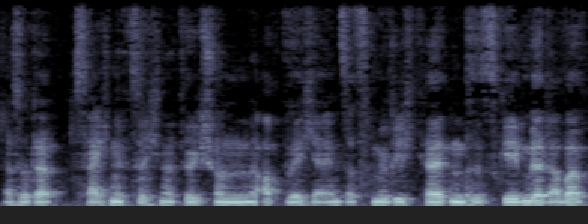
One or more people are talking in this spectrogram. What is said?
Also da zeichnet sich natürlich schon ab, welche Einsatzmöglichkeiten es geben wird, aber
